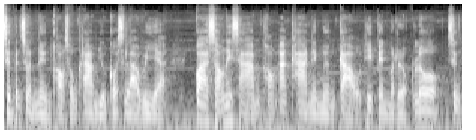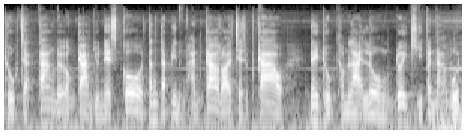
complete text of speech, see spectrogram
ซึ่งเป็นส่วนหนึ่งของสงครามยูโกสลาเวียกว่า 2 ใน 3 ของอาคารในเมืองเก่าที่เป็นมรดกโลก ซึ่งถูกจัดตั้งโดยองค์การยูเนสโกตั้งแต่ปี 1979 ได้ถูกทำลายลงด้วยขีปนาวุธ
